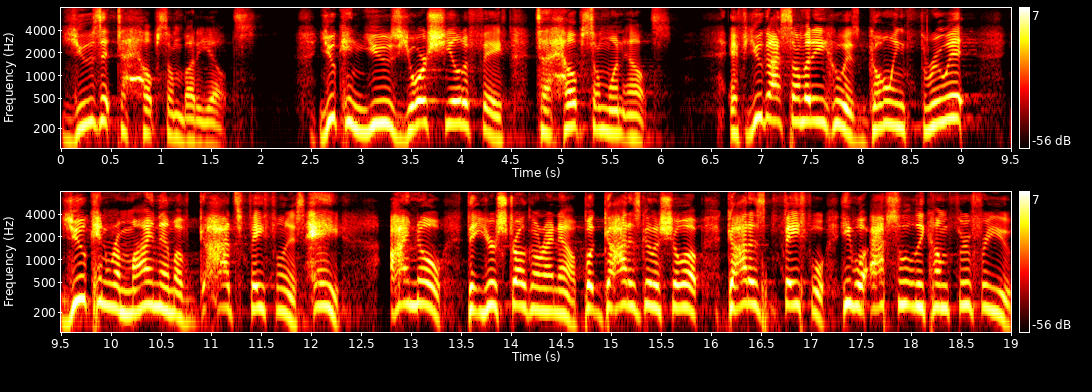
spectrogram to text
use it to help somebody else. You can use your shield of faith to help someone else. If you got somebody who is going through it, you can remind them of God's faithfulness. Hey, I know that you're struggling right now, but God is going to show up. God is faithful. He will absolutely come through for you.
